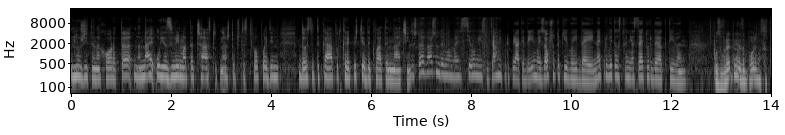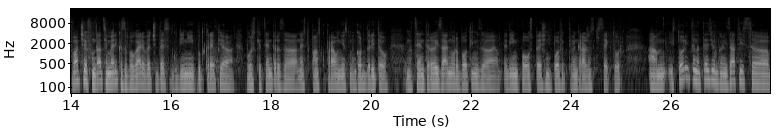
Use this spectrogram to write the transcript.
нуждите на хората, на най-уязвимата част от нашето общество по един доста така подкрепещ и адекватен начин. Защо е важно да имаме силни социални предприятия, да има изобщо такива идеи, неправителствения сектор да е активен? Позволете ми да започна с това, че Фундация Америка за България вече 10 години подкрепя Българския център за нестопанско право. Ние сме горд дарител на центъра и заедно работим за един по-успешен и по-ефективен граждански сектор. А, историите на тези организации са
